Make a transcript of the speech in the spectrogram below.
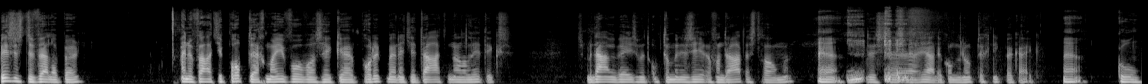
business developer. Innovatie PropTech, maar hiervoor was ik eh productmanager data en analytics. Dus met name bezig met optimaliseren van datastromen. Ja, Dus eh, ja, daar komt een hoop techniek bij kijken. ja, cool.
